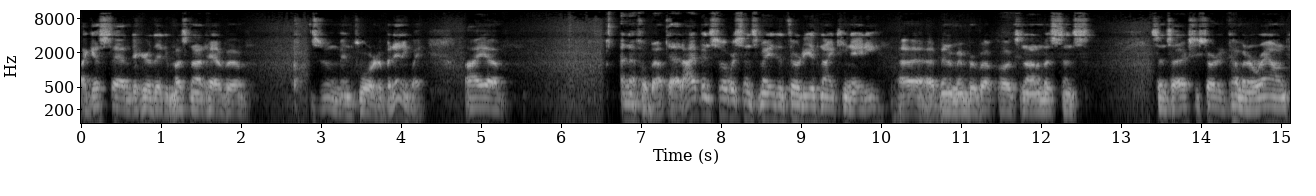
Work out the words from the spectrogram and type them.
I guess, saddened to hear that it must not have a Zoom in Florida. But anyway, I uh, enough about that. I've been sober since May the 30th, 1980. Uh, I've been a member of Alcoholics Anonymous since since I actually started coming around,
